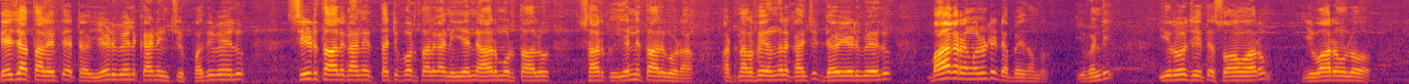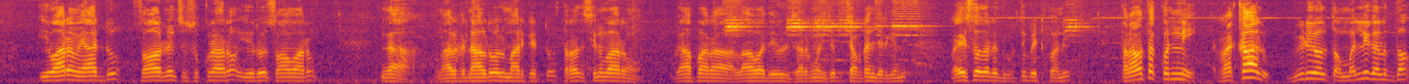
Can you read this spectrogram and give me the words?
తేజ తాలు అయితే అటు ఏడు వేలు కానించి పదివేలు సీడ్ తాలు కానీ థర్టీ ఫోర్ తాలు కానీ ఇవన్నీ ఆరుమూరు తాలు షార్క్ ఇవన్నీ తాలు కూడా. అటు నలభై వందలు కాంచి డె- ఏడు వేలు. బాగా రంగులు ఉంటే డెబ్బై ఐదు వందలు. ఇవ్వండి. ఈరోజు అయితే సోమవారం. ఈ వారంలో ఈ వారం యార్డు సోమవారం నుంచి శుక్రవారం ఈరోజు సోమవారం. ఇంకా నాలుగు నాలుగు రోజులు మార్కెట్ తర్వాత శనివారం వ్యాపార లావాదేవీలు జరగమని చెప్పి చెప్పడం జరిగింది. రైతు సోదరులు గుర్తుపెట్టుకోండి. తర్వాత కొన్ని రకాలు వీడియోలతో మళ్ళీ కలుద్దాం.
